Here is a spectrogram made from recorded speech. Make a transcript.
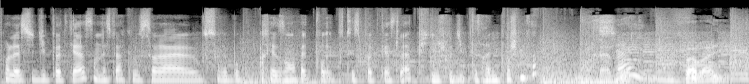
pour la suite du podcast. On espère que vous serez, vous serez beaucoup présents en fait, pour écouter ce podcast-là, puis je vous dis peut-être à une prochaine fois. Merci. Bye bye Bye bye.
